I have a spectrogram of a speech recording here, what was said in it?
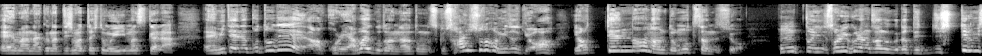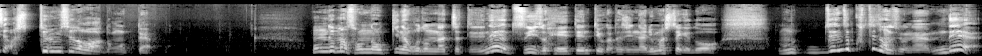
えー、まあ亡くなってしまった人もいますから、えー、みたいなことで、あ、これやばいことなんだなと思うんですけど、最初だから見た時あ、やってんななんて思ってたんですよ。本当に、それぐらいの感覚。だって知ってる店、あ、知ってる店だわと思って。ほんでまあそんな大きなことになっちゃってね、ついぞ閉店っていう形になりましたけど、もう全然食ってたんですよね。で、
